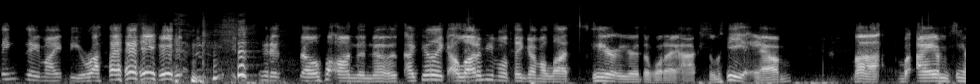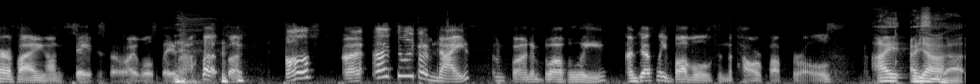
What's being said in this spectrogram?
think they might be right. it it so on the nose. I feel like a lot of people think I'm a lot scarier than what I actually am. Uh, but I am terrifying on stage, though. I will say that. but off, uh, I feel like I'm nice. I'm fun and bubbly. I'm definitely Bubbles in the Powerpuff Girls. I I Yeah. see that.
